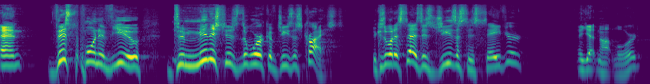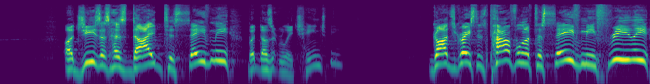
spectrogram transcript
And this point of view diminishes the work of Jesus Christ. Because what it says is Jesus is Savior and yet not Lord. Uh, Jesus has died to save me, but doesn't really change me. God's grace is powerful enough to save me freely,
